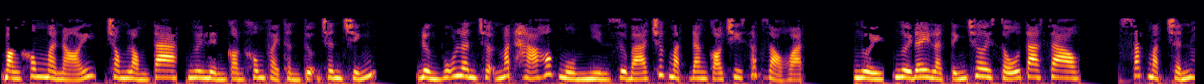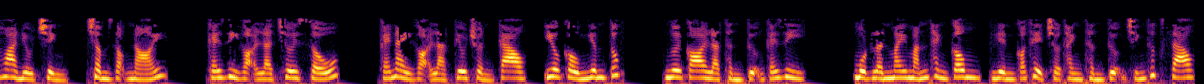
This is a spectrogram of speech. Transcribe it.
Bằng không mà nói, trong lòng ta, ngươi liền còn không phải thần tượng chân chính. Đường Vũ Lân trợn mắt há hốc mồm nhìn sư bá trước mặt đang có chi sắc giảo hoạt. Người, người đây là tính chơi xấu ta sao? Sắc mặt chấn hoa điều chỉnh, trầm giọng nói. Cái gì gọi là chơi xấu? Cái này gọi là tiêu chuẩn cao, yêu cầu nghiêm túc. Ngươi coi là thần tượng cái gì? Một lần may mắn thành công, liền có thể trở thành thần tượng chính thức sao?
